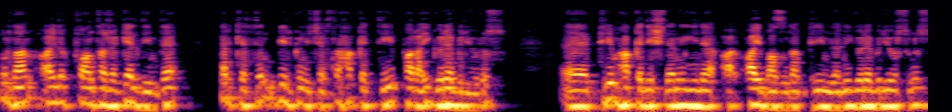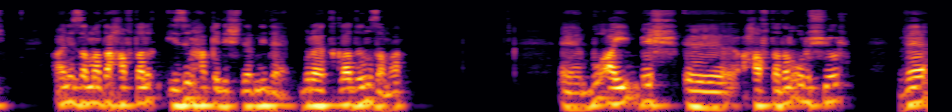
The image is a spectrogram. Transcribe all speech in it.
buradan aylık puantaja geldiğimde herkesin bir gün içerisinde hak ettiği parayı görebiliyoruz. E, prim hak edişlerini yine ay bazında primlerini görebiliyorsunuz. Aynı zamanda haftalık izin hak edişlerini de buraya tıkladığım zaman e, bu ay 5 e, haftadan oluşuyor ve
